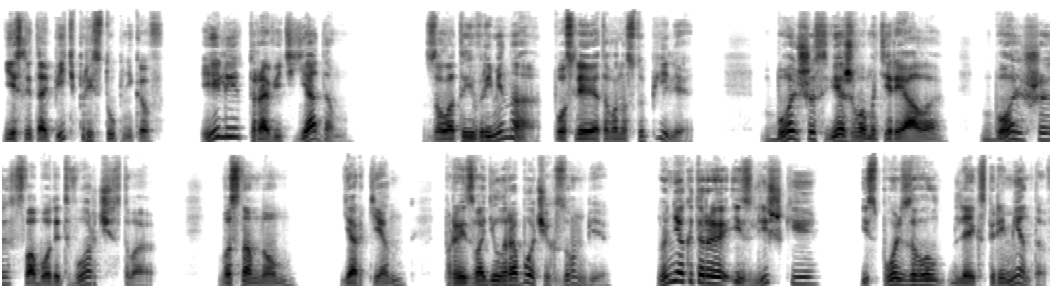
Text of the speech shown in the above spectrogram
если топить преступников или травить ядом. Золотые времена после этого наступили. Больше свежего материала, больше свободы творчества. В основном Яркен производил рабочих зомби, но некоторые излишки использовал для экспериментов,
